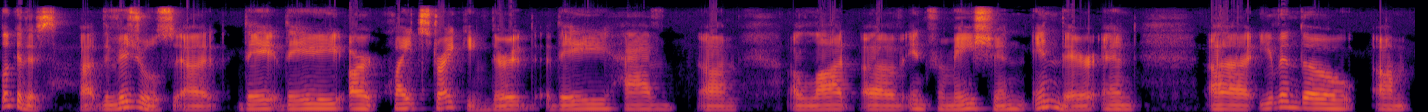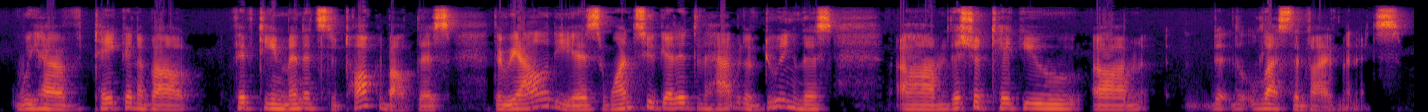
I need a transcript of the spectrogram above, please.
look at this. Uh, the visuals, uh, they they are quite striking. They they have um, a lot of information in there, and uh, even though um, we have taken about 15 minutes to talk about this, the reality is once you get into the habit of doing this, um, this should take you um, less than five minutes.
